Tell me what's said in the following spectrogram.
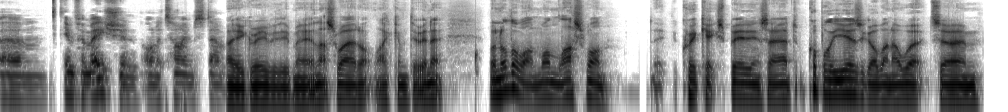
um, information on a timestamp. I agree with you, mate, and that's why I don't like them doing it. Another one, one last one quick experience I had a couple of years ago when I worked um,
